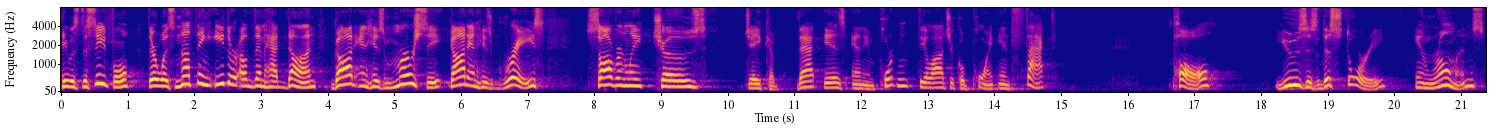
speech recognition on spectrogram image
He was deceitful. There was nothing either of them had done. God, in His mercy, God, in His grace, sovereignly chose Jacob. That is an important theological point. In fact, Paul uses this story in Romans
